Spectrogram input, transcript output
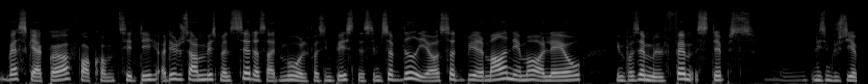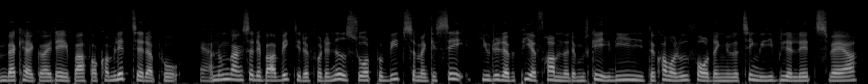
hvad skal jeg gøre for at komme til det? Og det er det samme, hvis man sætter sig et mål for sin business, jamen, så ved jeg også, så bliver det meget nemmere at lave jamen, for eksempel fem steps. Ligesom du siger, hvad kan jeg gøre i dag, bare for at komme lidt tættere på. Ja. Og nogle gange så er det bare vigtigt at få det ned sort på hvidt, så man kan se, hive det der papir frem, når det måske lige, der kommer en udfordring, eller tingene lige bliver lidt svære.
